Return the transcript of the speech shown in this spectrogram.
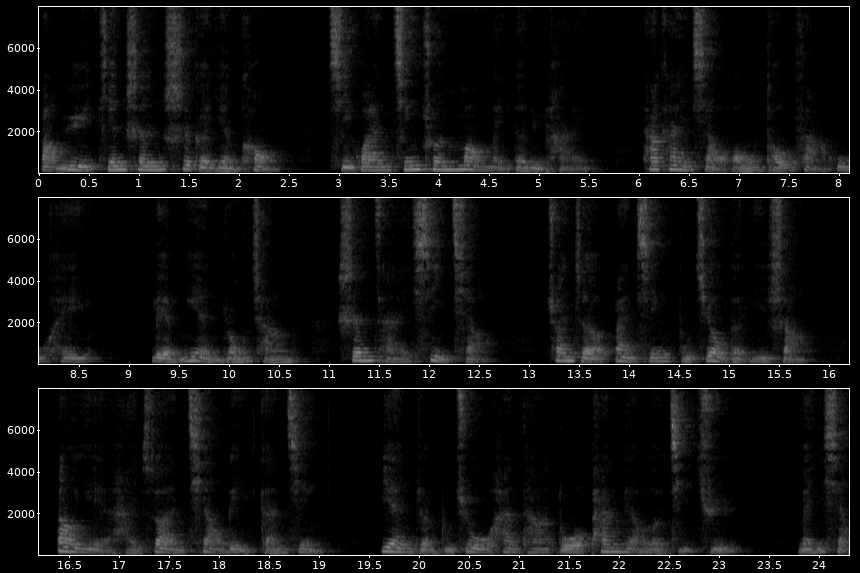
宝玉天生是个颜控，喜欢青春貌美的女孩。他看小红头发乌黑，脸面容长，身材细巧，穿着半新不旧的衣裳。倒也还算俏丽干净，便忍不住和他多攀聊了几句。没想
